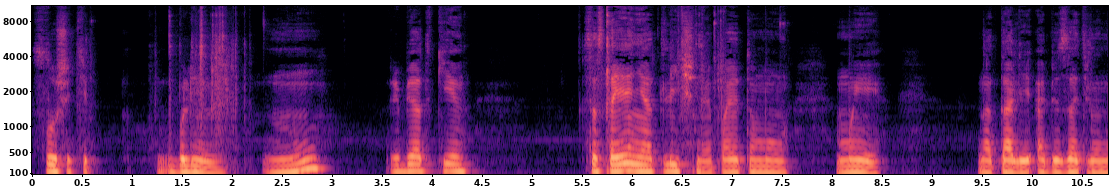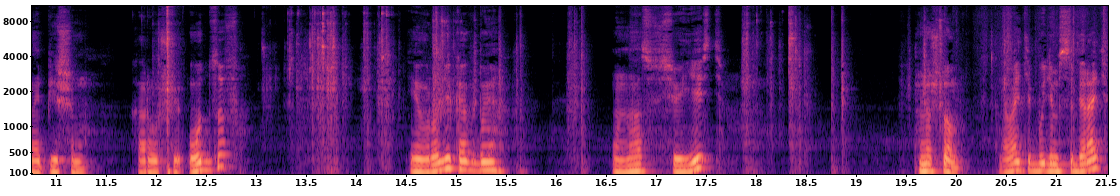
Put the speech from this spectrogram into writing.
Слушайте, блин, ну, ребятки, состояние отличное, поэтому мы Наталье обязательно напишем хороший отзыв. И вроде как бы у нас все есть. Ну что, давайте будем собирать.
